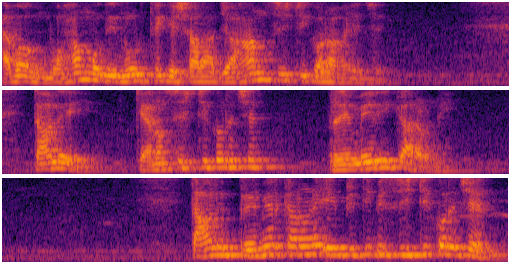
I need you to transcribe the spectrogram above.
এবং মোহাম্মদী নূর থেকে সারা জাহান সৃষ্টি করা হয়েছে। তাহলে কেন সৃষ্টি করেছেন? প্রেমেরই কারণে। তাহলে প্রেমের কারণে এই পৃথিবী সৃষ্টি করেছেন?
